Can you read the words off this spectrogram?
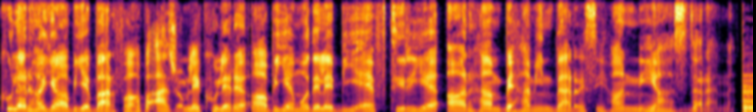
کولرهای آبی برفاب از جمله کولر آبی مدل BF3R هم به همین بررسی ها نیاز دارن.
